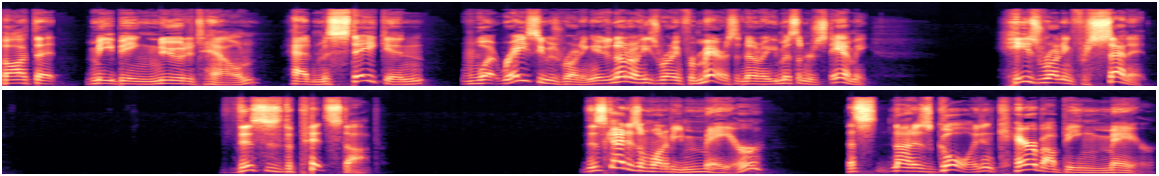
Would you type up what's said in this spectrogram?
thought that me being new to town had mistaken what race he was running. no, no, he's running for mayor. I said, no, no, you misunderstand me. He's running for Senate. This is the pit stop. This guy doesn't want to be mayor. That's not his goal. He didn't care about being mayor.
